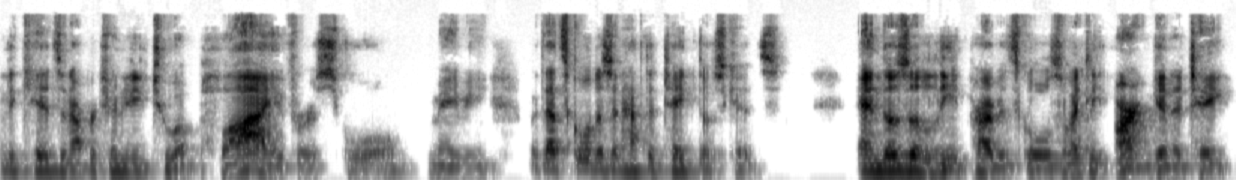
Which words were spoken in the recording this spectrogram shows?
the kids an opportunity to apply for a school, maybe, but that school doesn't have to take those kids. And those elite private schools likely aren't going to take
